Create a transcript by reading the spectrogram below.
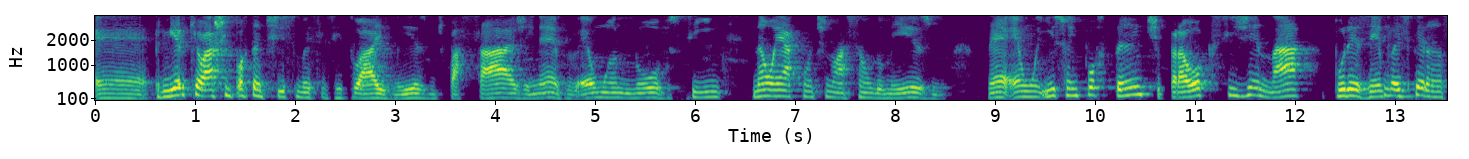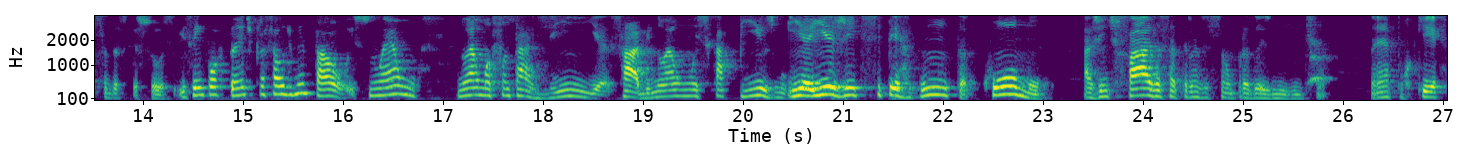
é, primeiro que eu acho importantíssimo esses rituais mesmo, de passagem, né? É um ano novo, sim, não é a continuação do mesmo. Né? É um, isso é importante para oxigenar, por exemplo, sim. a esperança das pessoas. Isso é importante para a saúde mental. Isso não é um, não é uma fantasia, sabe? Não é um escapismo. E aí a gente se pergunta como a gente faz essa transição para 2021, né? Porque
